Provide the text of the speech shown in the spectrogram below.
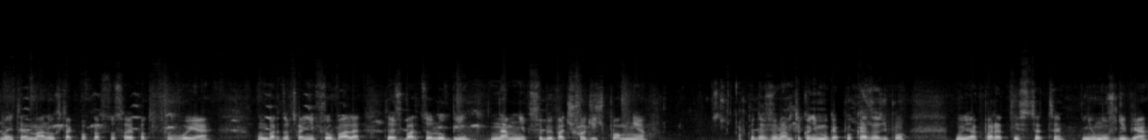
No i ten maluch tak po prostu sobie podfruwuje. On bardzo fajnie fruwa, ale też bardzo lubi na mnie przybywać, chodzić po mnie. Szkoda, że wam tylko nie mogę pokazać, bo mój aparat niestety nie umożliwia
